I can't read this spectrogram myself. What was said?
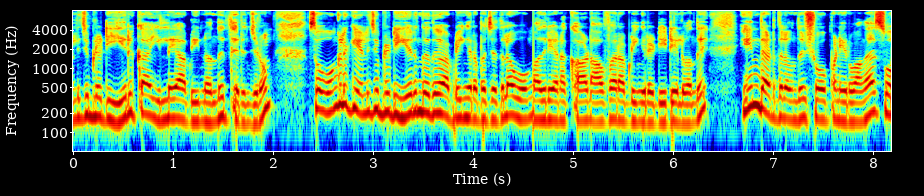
எலிஜிபிலிட்டி இருக்கா இல்லையா அப்படின்னு வந்து தெரிஞ்சிடும் ஸோ உங்களுக்கு எலிஜிபிலிட்டி இருந்தது அப்படிங்கிற பட்சத்தில் உங்கள் மாதிரியான கார்டு ஆஃபர் அப்படிங்கிற டீட்டெயில் வந்து இந்த இடத்துல வந்து ஷோ பண்ணிடுவாங்க ஸோ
